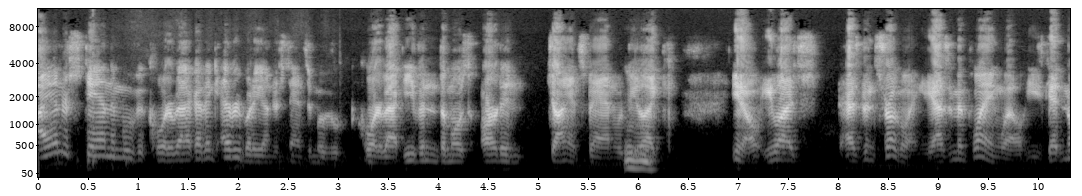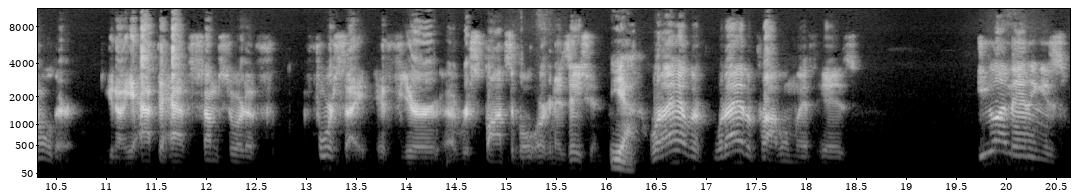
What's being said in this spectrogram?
I understand the move at quarterback. I think everybody understands the move at quarterback. Even the most ardent Giants fan would be Mhm. like, you know, Eli has been struggling. He hasn't been playing well. He's getting older. You know, you have to have some sort of foresight if you're a responsible organization. Yeah. What I have a what I have a problem with is Eli Manning is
